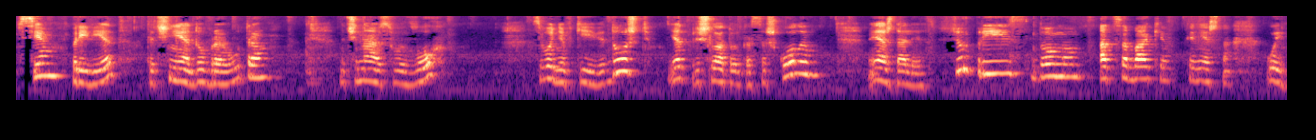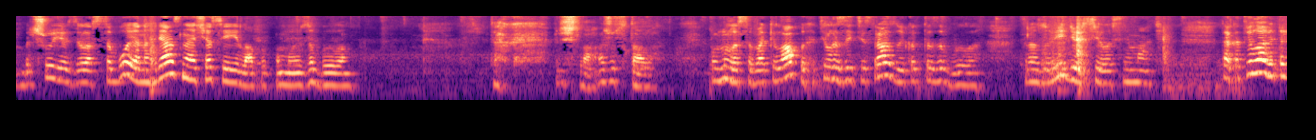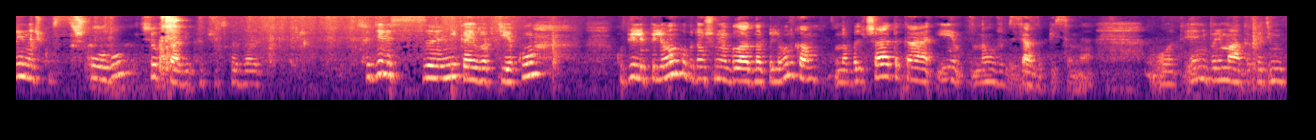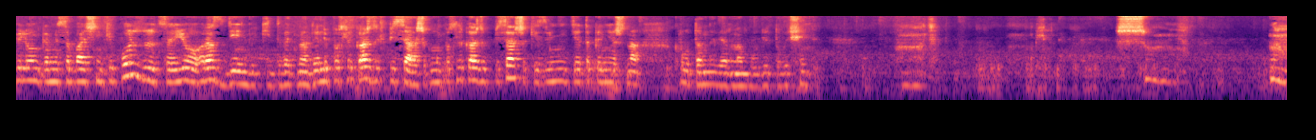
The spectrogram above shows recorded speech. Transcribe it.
Всем привет, точнее доброе утро. Начинаю свой влог. Сегодня в Киеве дождь. Я пришла только со школы. Меня ждали сюрприз дома от собаки, конечно. Ой, большую я взяла с собой, она грязная. Сейчас я ей лапы помою, забыла. Так, пришла, аж устала. Помыла собаке лапы, хотела зайти сразу и как-то забыла. Сразу видео села снимать. Так, отвела Виталиночку в школу. Все в садик, хочу сказать. Сходили с Никой в аптеку. Купили пеленку, потому что у меня была одна пеленка. Она большая такая, и она уже вся записанная. Вот. Я не понимаю, как этими пеленками собачники пользуются. Ее раз в день выкидывать надо. Или после каждых писяшек. Но после каждых писяшек, извините, это, конечно, круто, наверное, будет очень. Вот. Блин, у меня?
